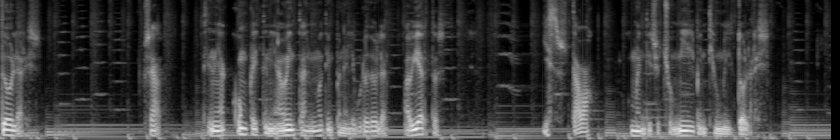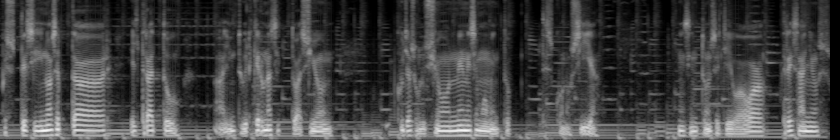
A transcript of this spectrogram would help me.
dólares. O sea, tenía compra y tenía venta al mismo tiempo en el euro dólar abiertas. Y eso estaba como en 18 mil, 21 mil dólares pues decidí no aceptar el trato al intuir que era una situación cuya solución en ese momento desconocía. En ese entonces llevaba tres años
